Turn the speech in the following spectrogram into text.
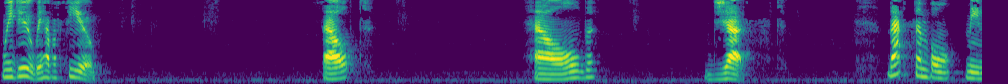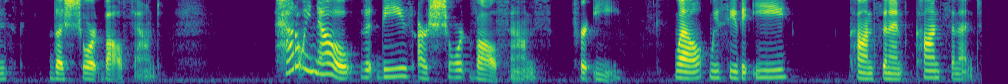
We do, we have a few. Felt, held, just. That symbol means the short vowel sound. How do we know that these are short vowel sounds for E? Well, we see the E consonant, consonant.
